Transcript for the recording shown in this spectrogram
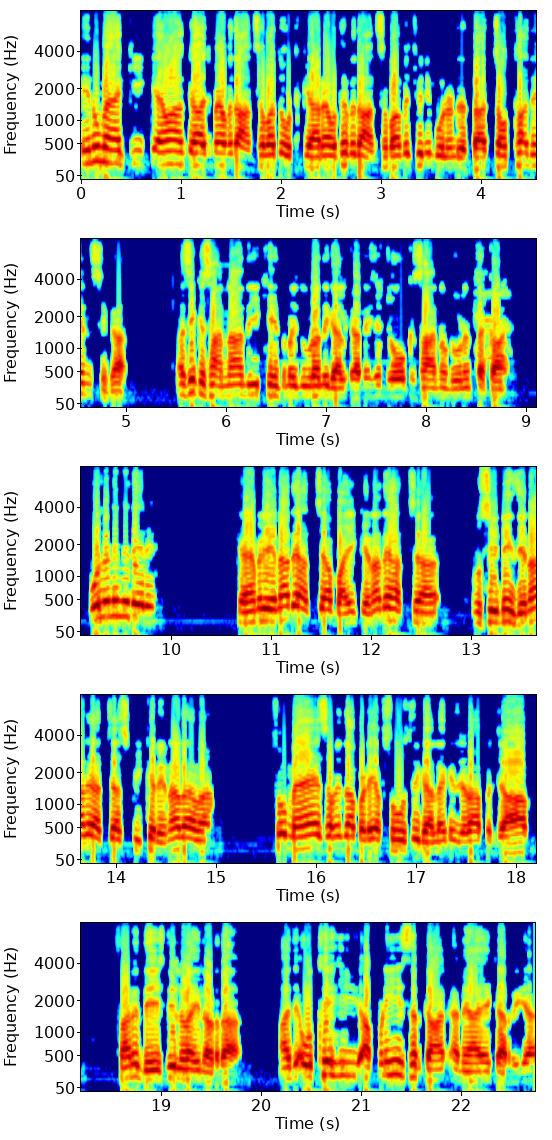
ਇਹਨੂੰ ਮੈਂ ਕੀ ਕਹਾਂ ਕਿ ਅੱਜ ਮੈਂ ਵਿਧਾਨ ਸਭਾ ਤੋਂ ਉੱਠ ਕੇ ਆ ਰਿਹਾ। ਉੱਥੇ ਵਿਧਾਨ ਸਭਾ ਵਿੱਚ ਵੀ ਨਹੀਂ ਬੋਲਣ ਦਿੱਤਾ। ਚੌਥਾ ਦਿਨ ਸੀਗਾ। ਅਸੀਂ ਕਿਸਾਨਾਂ ਦੀ, ਖੇਤ ਮਜ਼ਦੂਰਾਂ ਦੀ ਗੱਲ ਕਰਨੀ ਸੀ। ਜੋ ਕਿਸਾਨ ਅੰਦੋਲਨ ਧੱਕਾ ਬੋਲਣ ਹੀ ਨਹੀਂ ਦੇ ਰਹੇ। ਕੈਮਰੇ ਇਹਨਾਂ ਦੇ ਹੱਥ 'ਚ ਆ, ਬਾਈਕ ਇਹਨਾਂ ਦੇ ਹੱਥ 'ਚ ਆ ਪ੍ਰੋਸੀਡਿੰਗਸ ਇਹਨਾਂ ਦੇ ਹੱਥ 'ਚ ਆ ਸਪੀਕਰ ਇਹਨਾਂ ਦਾ ਵਾ। ਸੋ ਮੈਂ ਸਮਝਦਾ, ਬੜੇ ਅਫਸੋਸ ਦੀ ਗੱਲ ਹੈ ਕਿ ਜਿਹੜਾ ਪੰਜਾਬ, ਸਾਰੇ ਦੇਸ਼ ਦੀ ਲੜਾਈ ਲੜਦਾ, ਅੱਜ ਉੱਥੇ ਹੀ ਆਪਣੀ ਹੀ ਸਰਕਾਰ ਅਨਿਆਏ ਕਰ ਰਹੀ ਹੈ।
